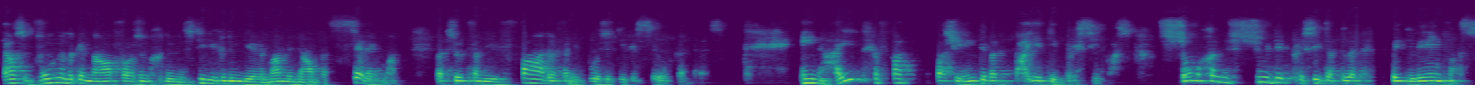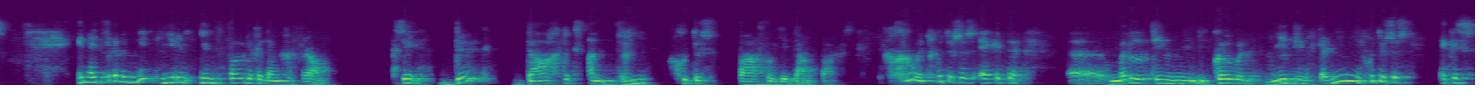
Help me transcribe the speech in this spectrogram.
daar's wonderlike navorsing gedoen, 'n studie gedoen deur 'n man met die naam van Seligman, wat soort van die vader van die positiewe sielkunde is. En hy het gevat pasiënte wat baie depressief was. Sommige was so depressief dat hulle bedlend was. En hy het vir hulle net hierdie eenvoudige ding gevra. Sê dink daagliks aan drie goedes waarvoor jy dankbaar is. Groot goedes soos ek het 'n uh, middelteen die COVID-19 gekry. Nie goedes soos ek is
